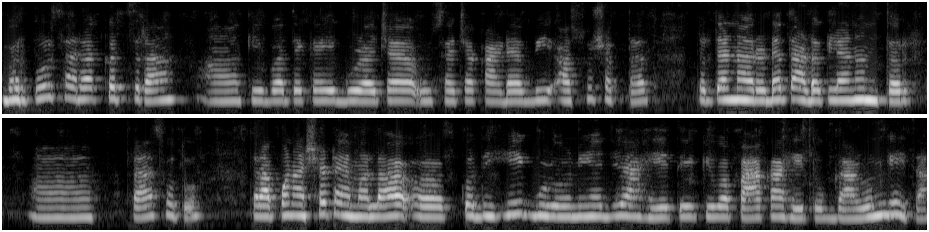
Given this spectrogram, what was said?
भरपूर सारा कचरा किंवा ते काही गुळाच्या ऊसाच्या काड्या बी असू शकतात. तर त्या नरड्यात अडकल्यानंतर त्रास होतो. तर आपण अशा टायमाला कधीही गुळवणी जे आहे ते किंवा पाक आहे तो गाळून घ्यायचा.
